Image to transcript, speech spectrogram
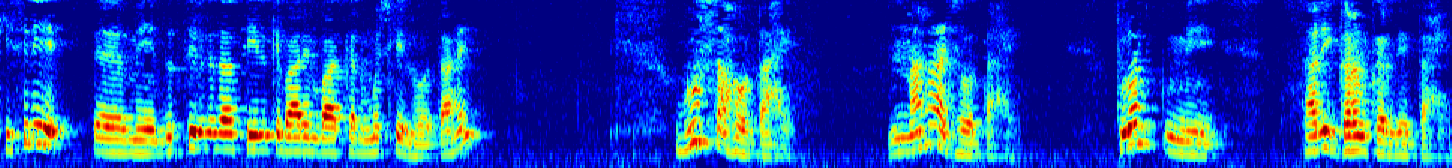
किसी लिए में दूसरी के साथ सील के बारे में बात करना मुश्किल होता है। गुस्सा होता है नाराज़ होता है तुरंत में सारी गर्म कर देता है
